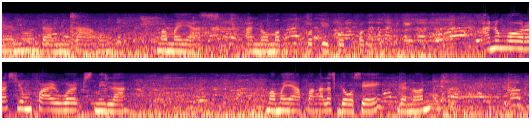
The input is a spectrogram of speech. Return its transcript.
Ayan o, ang daming tao. Mamaya, ano, mag-ikot-ikot pag... Anong oras yung fireworks nila? Mamaya pang alas 12? Ganon? Ayan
